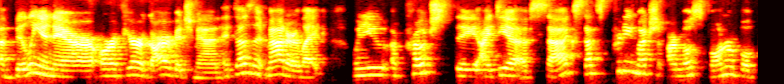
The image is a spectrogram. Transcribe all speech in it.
a billionaire or if you're a garbage man. It doesn't matter. Like when you approach the idea of sex, that's pretty much our most vulnerable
